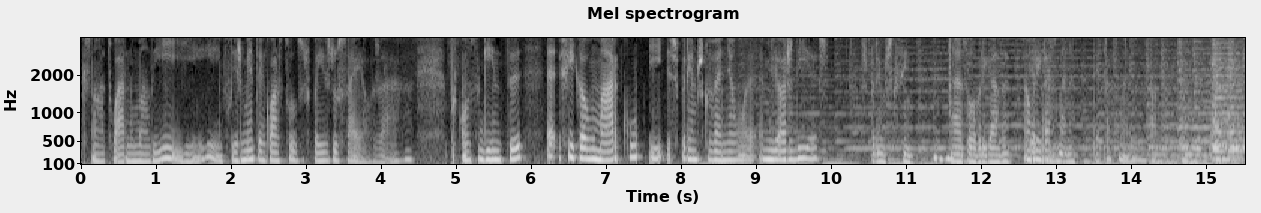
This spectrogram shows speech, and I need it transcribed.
Que estão a atuar no Mali e, e, infelizmente, em quase todos os países do Sahel já. Por conseguinte, uh, fica um marco e esperemos que venham a, a melhores dias. Esperemos que sim. Ângela, obrigada. obrigada. Até para a semana. Até para a semana. Então.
